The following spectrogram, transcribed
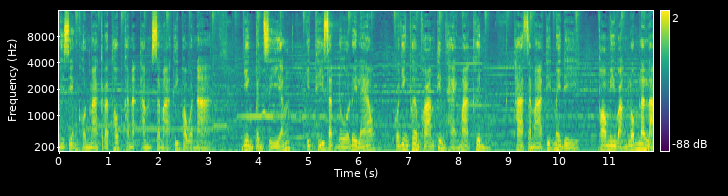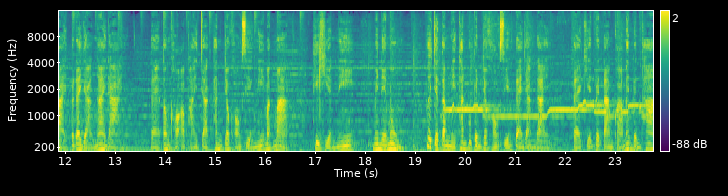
มีเสียงคนมากระทบขณะทำสมาธิภาวนา ยิ่งเป็นเสียง อิทธิสัตโดด้วยแล้ว ก็ยิ่งเพิ่มความทิ่มแทงมากขึ้น ถ้าสมาธิไม่ดี พอมีหวังล้มละลายไปได้อย่างง่ายดายแต่ต้องขออภัยจากท่านเจ้าของเสียงนี้มากๆ ที่เขียนนี้ไม่เนมุ่ง เพื่อจะตำหนิท่านผู้เป็นเจ้าของเสียงแต่อย่างใด แต่เขียนไปตามความไม่เป็นท่า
